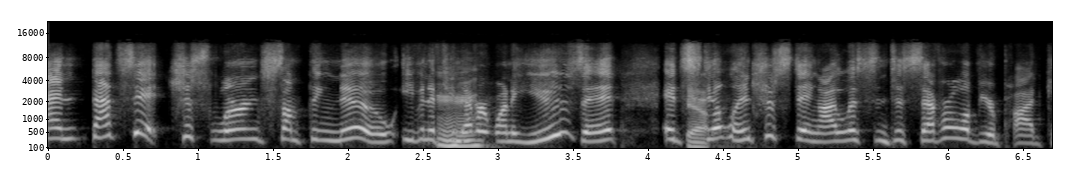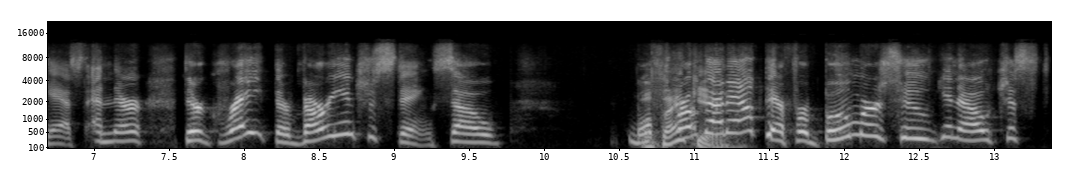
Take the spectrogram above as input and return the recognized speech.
And that's it. Just learn something new. Even if you mm-hmm. never want to use it, it's yeah. still interesting. I listened to several of your podcasts and they're they're great. They're very interesting. So we'll, well throw you. that out there for boomers who, you know, just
